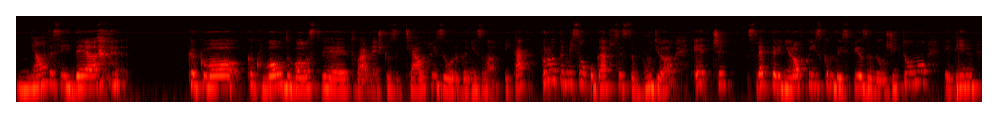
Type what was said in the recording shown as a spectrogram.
нямате си идея какво, какво удоволствие е това нещо за тялото и за организма. И как първата мисъл, когато се събудя, е, че след тренировка искам да изпия задължително един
